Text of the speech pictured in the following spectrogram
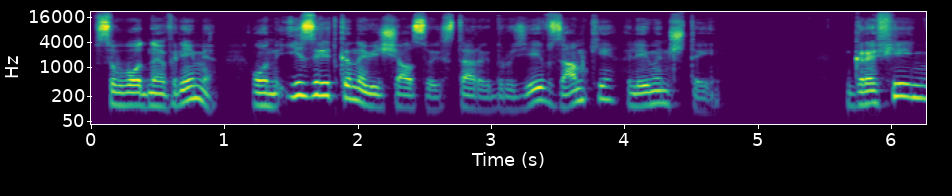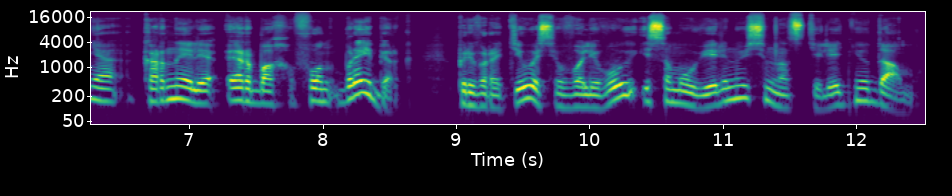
В свободное время он изредка навещал своих старых друзей в замке Левенштейн графиня Корнелия Эрбах фон Брейберг превратилась в волевую и самоуверенную 17-летнюю даму,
